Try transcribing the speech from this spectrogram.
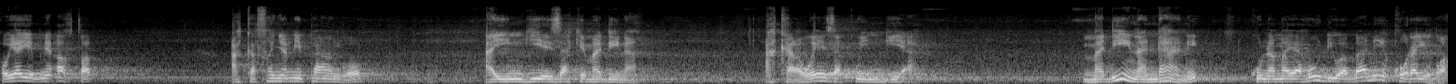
Huyai ibn Akhtab akafanya mipango aingie zake Madina, akaweza kuingia Madina. Ndani kuna Mayahudi wa Bani Quraidha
